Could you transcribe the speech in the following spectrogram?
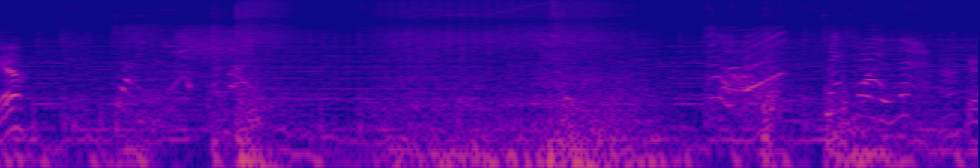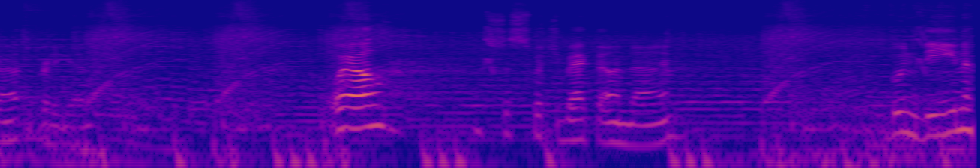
we go. Okay, that's pretty good. Well, let's just switch back to Undine. Undine.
